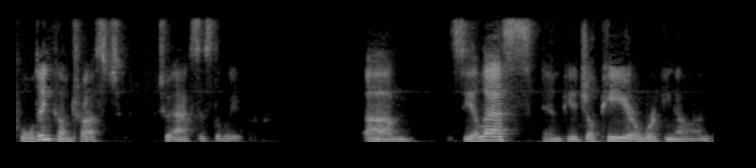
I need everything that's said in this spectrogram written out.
pooled income trust to access the waiver. Um, CLS and PHLP are working on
